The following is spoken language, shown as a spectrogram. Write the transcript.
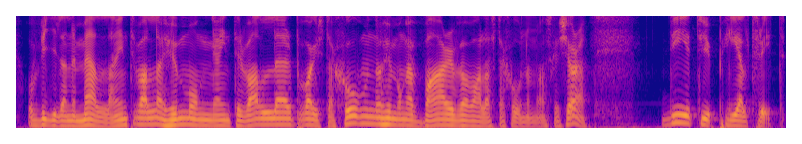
och vilan emellan intervallerna, hur många intervaller på varje station och hur många varv av alla stationer man ska köra. Det är typ helt fritt.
